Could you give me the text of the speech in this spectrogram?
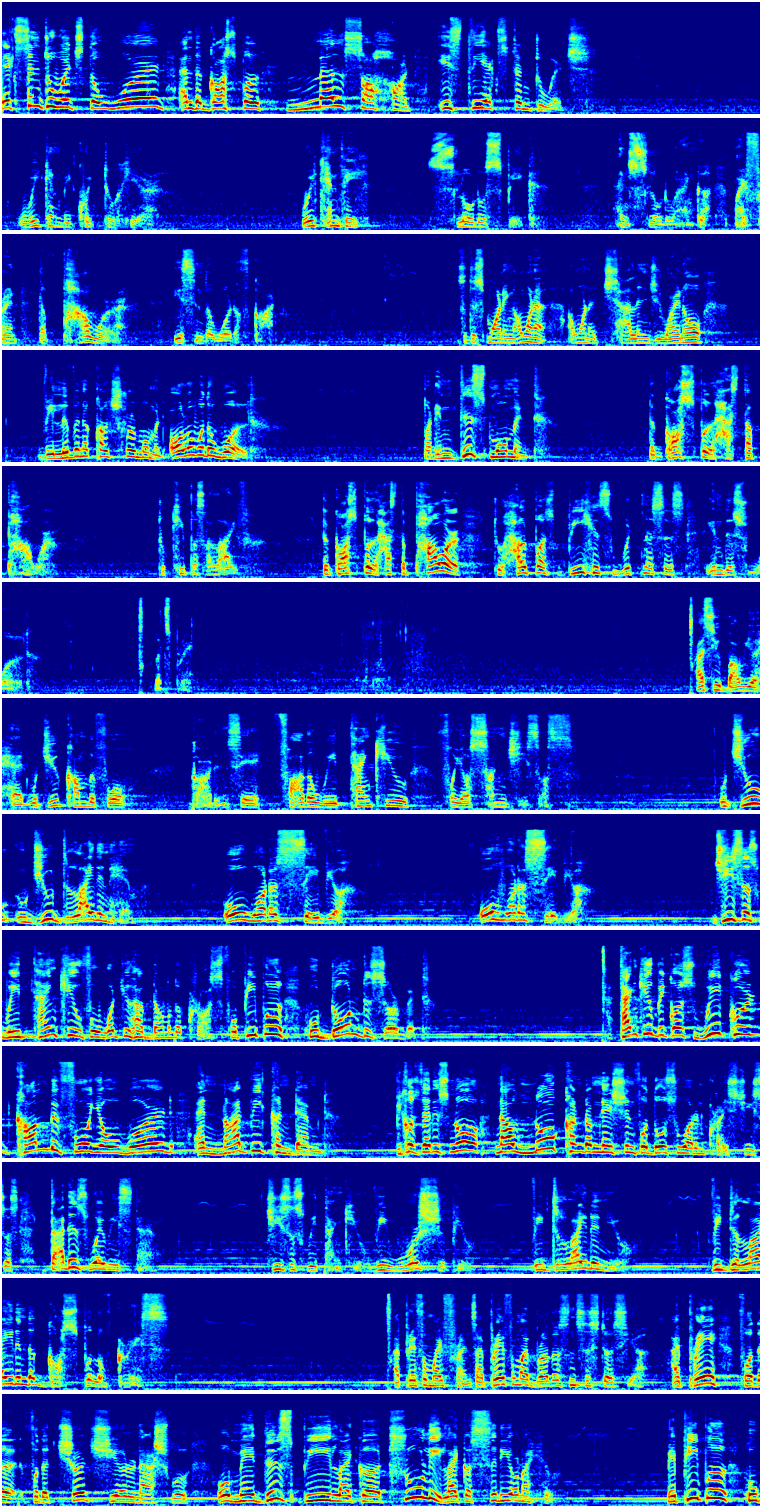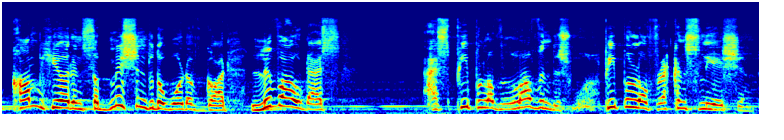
the extent to which the word and the gospel melts our heart is the extent to which we can be quick to hear. We can be slow to speak and slow to anger. My friend, the power is in the word of God. So this morning I want to I want to challenge you. I know we live in a cultural moment all over the world. But in this moment, the gospel has the power to keep us alive. The gospel has the power to help us be his witnesses in this world. Let's pray. As you bow your head, would you come before God and say, Father, we thank you for your son Jesus. Would you, would you delight in him? Oh, what a savior! Oh, what a savior! Jesus, we thank you for what you have done on the cross for people who don't deserve it. Thank you because we could come before your word and not be condemned. Because there is no now no condemnation for those who are in Christ Jesus. That is where we stand. Jesus, we thank you. We worship you. We delight in you. We delight in the gospel of grace. I pray for my friends. I pray for my brothers and sisters here. I pray for the for the church here in Asheville. Oh, may this be like a truly like a city on a hill. May people who come here in submission to the word of God live out as as people of love in this world, people of reconciliation,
